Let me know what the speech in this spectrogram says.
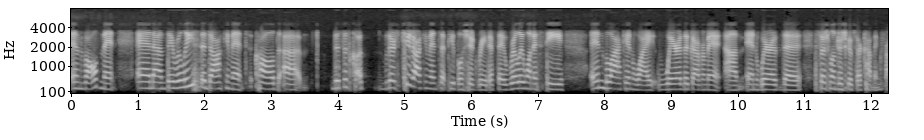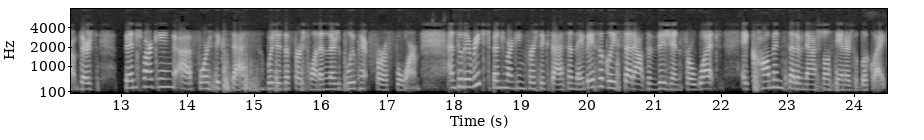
involvement, and um, they released a document called. Uh, this is called, there's two documents that people should read if they really want to see in black and white where the government um, and where the social interest groups are coming from. There's benchmarking uh, for success, which is the first one, and then there's blueprint for reform. And so they reached benchmarking for success, and they basically set out the vision for what a common set of national standards would look like.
